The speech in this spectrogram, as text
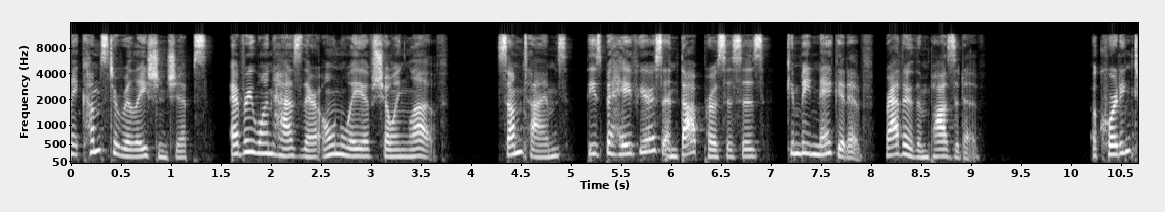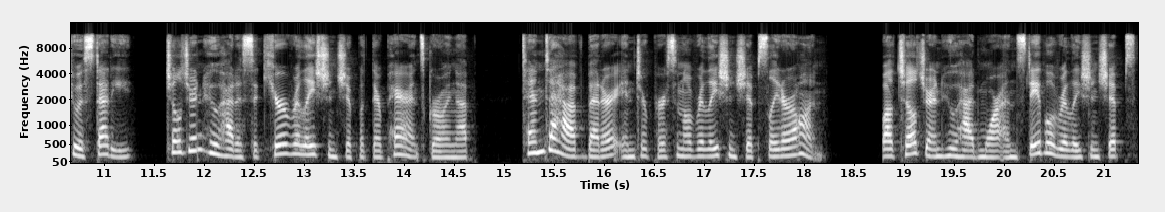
it comes to relationships, everyone has their own way of showing love. Sometimes, these behaviors and thought processes can be negative rather than positive. According to a study, children who had a secure relationship with their parents growing up tend to have better interpersonal relationships later on, while children who had more unstable relationships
